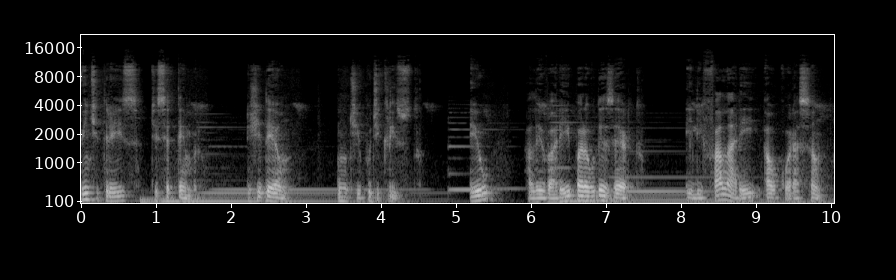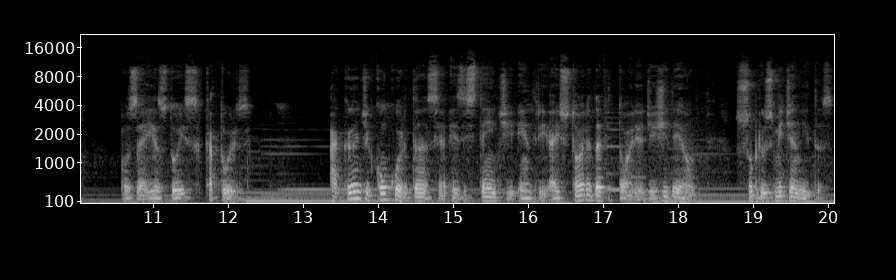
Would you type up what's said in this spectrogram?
23 de setembro. Gideão, um tipo de Cristo. Eu a levarei para o deserto e lhe falarei ao coração. Oséias 2:14. A grande concordância existente entre a história da vitória de Gideão sobre os midianitas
